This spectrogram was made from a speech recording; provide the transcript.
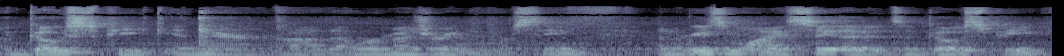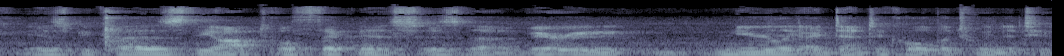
a ghost peak in there uh, that we're measuring and we're seeing. And the reason why I say that it's a ghost peak is because the optical thickness is very nearly identical between the two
